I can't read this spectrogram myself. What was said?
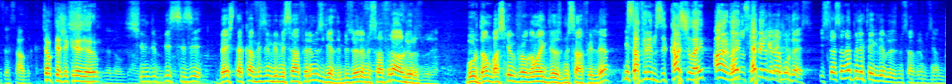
Elinize sağlık. Çok teşekkür ediyorum. Güzel oldu. Şimdi biz sizi 5 dakika bizim bir misafirimiz geldi. Biz öyle misafir ağırlıyoruz buraya. Buradan başka bir programa gidiyoruz misafirle. Misafirimizi karşılayıp ağırlayıp Ondan sonra hemen tekrar geleceğiz. buradayız. İstersen hep birlikte gidebiliriz misafirimizin yanına.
